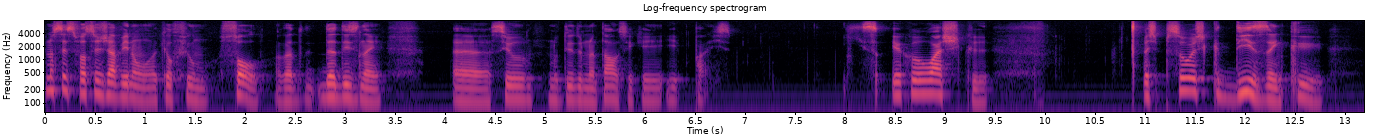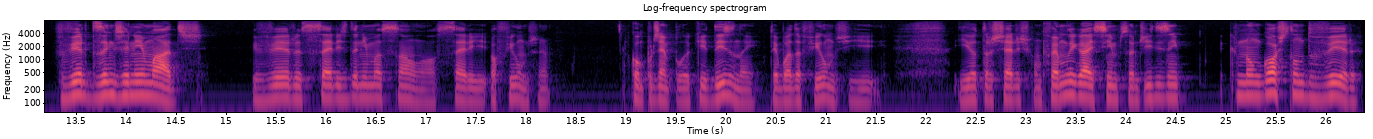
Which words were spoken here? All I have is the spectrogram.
Não sei se vocês já viram aquele filme Soul, agora da Disney. Uh, saiu no dia do Natal, assim que e pá, isso, isso é que eu acho que as pessoas que dizem que ver desenhos animados e ver séries de animação ou, série, ou filmes, né? Como por exemplo aqui Disney, tem boa de filmes e, e outras séries como Family Guy, Simpsons, e dizem que não gostam de ver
